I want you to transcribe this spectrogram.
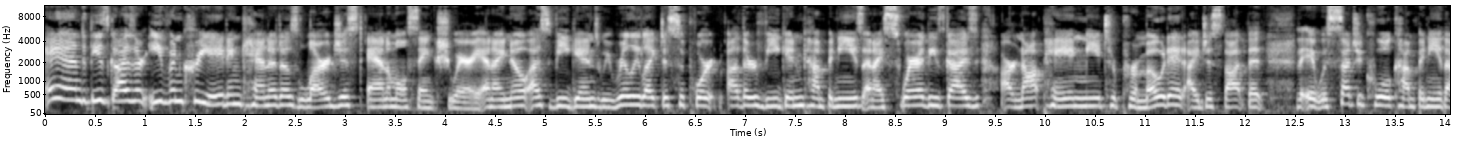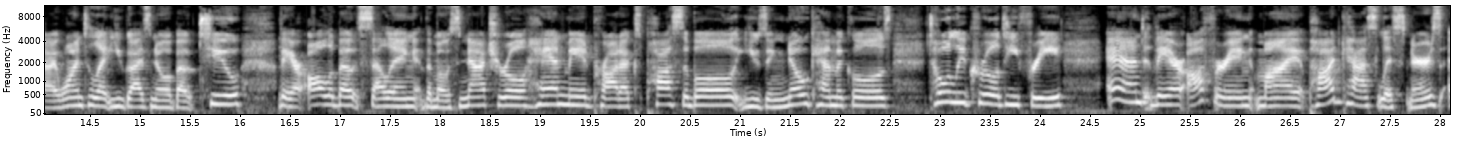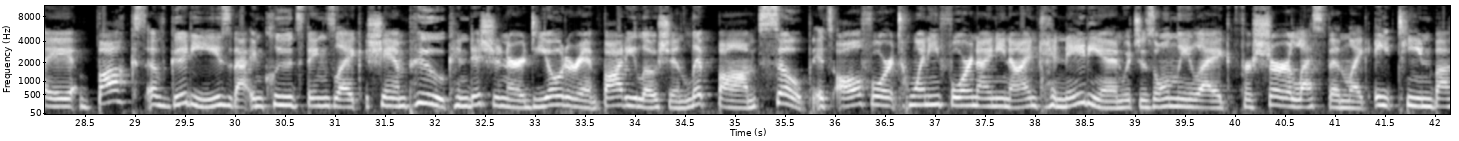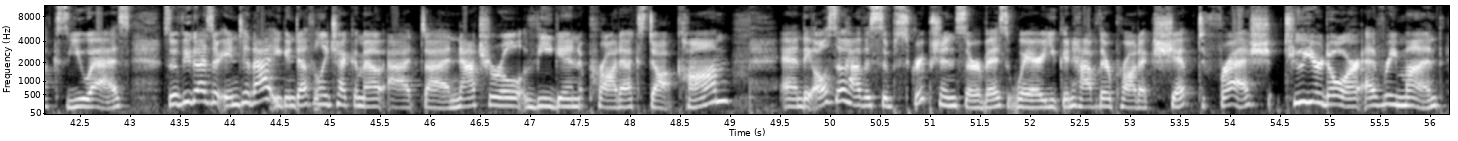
and these guys are even creating Canada's largest animal sanctuary. And I know us vegans, we really like to support other vegan companies. And I swear these guys are not paying me to promote it. I just thought that it was such a cool company that I wanted to let you guys know about too. They are all about selling the most natural, handmade products possible using no chemicals, totally cruelty free. And they are offering my podcast listeners a box of goodies that includes things like shampoo, conditioner, deodorant, body lotion, lip balm, soap. It's all for $24.99 Canadian, which is only like for sure less than like 18 bucks US. So if you guys are into that, you can definitely check them out at uh, naturalveganproducts.com. And they also have a subscription service where you can have their products shipped fresh to your door every month.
